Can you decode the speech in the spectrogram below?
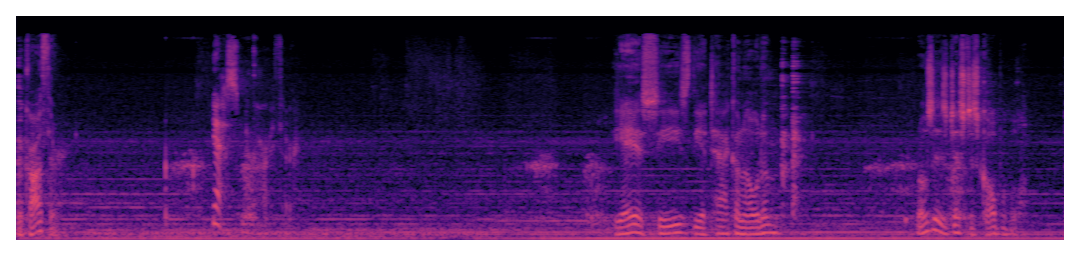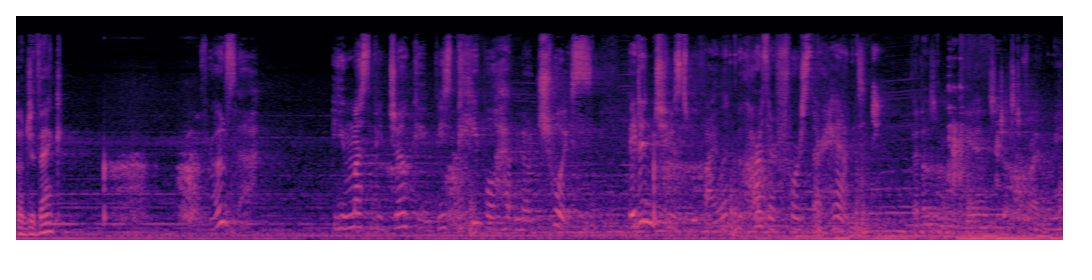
MacArthur. Yes, MacArthur. The ASCs, the attack on Odom. Rosa is just as culpable, don't you think? Rosa? You must be joking. These people have no choice. They didn't choose to be violent. MacArthur forced their hand. That doesn't mean the ends justify the means.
